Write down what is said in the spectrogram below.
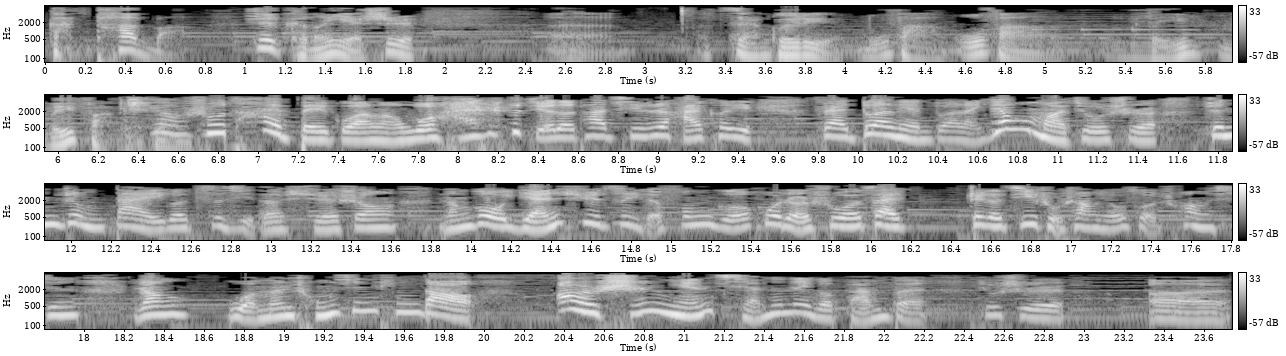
感叹吧，这可能也是呃自然规律，无法无法。违违反这样说太悲观了，我还是觉得他其实还可以再锻炼锻炼，要么就是真正带一个自己的学生，能够延续自己的风格，或者说在这个基础上有所创新，让我们重新听到二十年前的那个版本，就是呃，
